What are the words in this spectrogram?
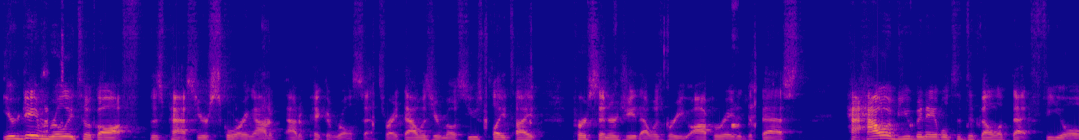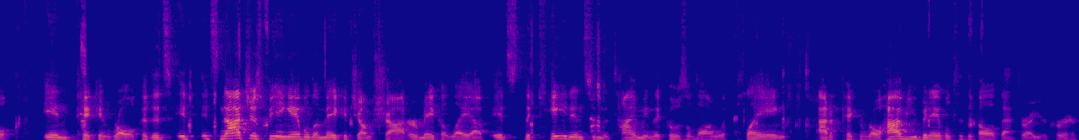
your game really took off this past year scoring out of out of pick and roll sets, right? That was your most used play type per synergy. That was where you operated the best. How have you been able to develop that feel in pick and roll? Because it's it, it's not just being able to make a jump shot or make a layup. It's the cadence and the timing that goes along with playing out of pick and roll. How have you been able to develop that throughout your career?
